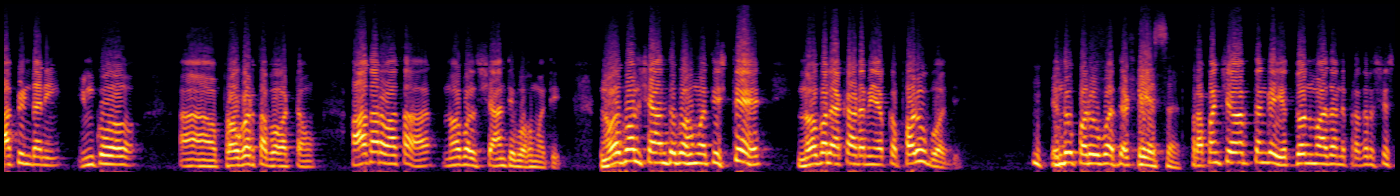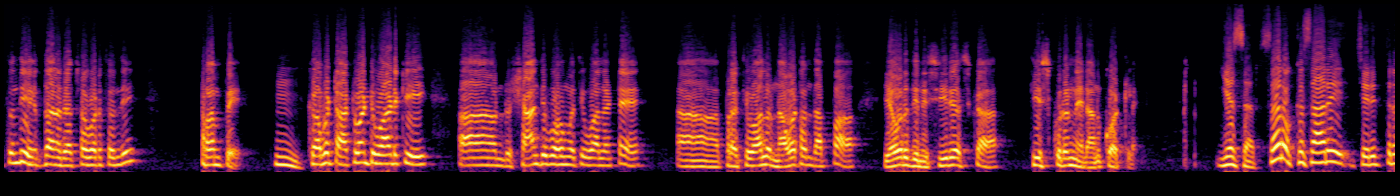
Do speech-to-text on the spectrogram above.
ఆపిండని ఇంకో పోవటం ఆ తర్వాత నోబెల్ శాంతి బహుమతి. నోబెల్ శాంతి బహుమతి ఇస్తే నోబెల్ అకాడమీ యొక్క పరువు పోద్ది. ఎందుకు పరువు పోద్ది అంటే. ప్రపంచవ్యాప్తంగా యుద్ధోన్మాదాన్ని ప్రదర్శిస్తుంది యుద్ధాన్ని రెచ్చగొడుతుంది ట్రంపే. ఉమ్, కాబట్టి అటువంటి వాడికి ఆ, శాంతి బహుమతి ఇవ్వాలంటే ప్రతి వాళ్ళు నవ్వటం తప్ప ఎవరు దీన్ని సీరియస్గా తీసుకురని నేను అనుకోవట్లే. ఎస్ సార్ సార్ ఒక్కసారి చరిత్ర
